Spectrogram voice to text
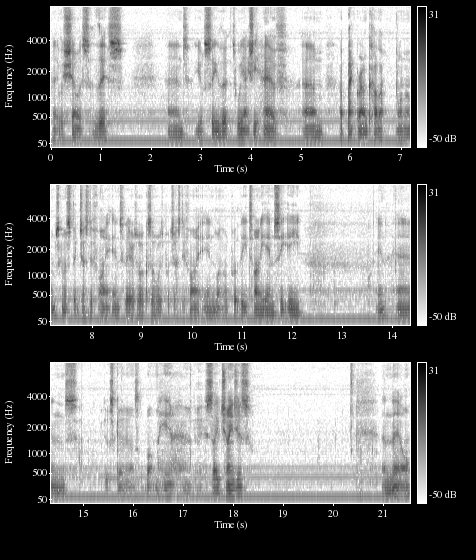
And it will show us this, and you'll see that we actually have um, a background colour. Well, I'm just going to stick Justify into there as well because I always put Justify in when I put the TinyMCE in and just go down to the bottom here. Okay, save changes. And now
